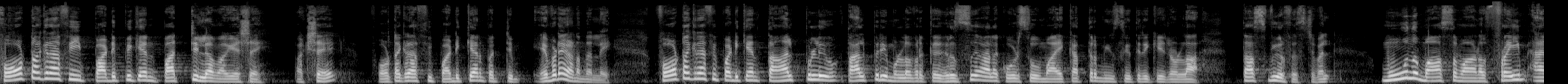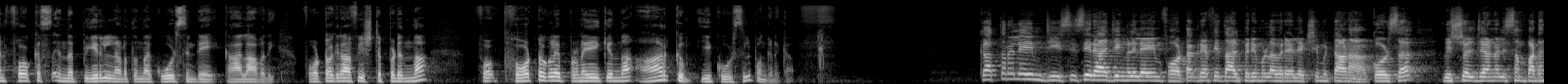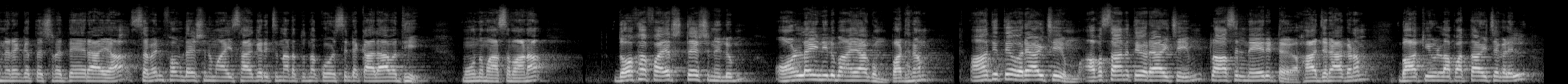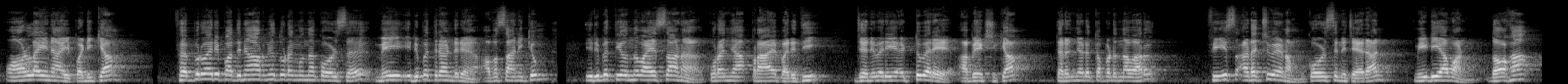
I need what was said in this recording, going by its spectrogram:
Photography പഠിപ്പിക്കാൻ പറ്റില്ല മഹേഷേ. പക്ഷേ ഫോട്ടോഗ്രാഫി പഠിക്കാൻ പറ്റും എവിടെയാണെന്നല്ലേ? ഫോട്ടോഗ്രാഫി പഠിക്കാൻ താല്പര്യം താല്പര്യമുള്ളവർക്ക് ഹ്രസ്വകാല കോഴ്സുമായി ഖത്തർ മ്യൂസിയത്തിന് കീഴിലുള്ള തസ്വീർ ഫെസ്റ്റിവൽ. മൂന്ന് മാസമാണ് ഫ്രെയിം ആൻഡ് ഫോക്കസ് എന്ന പേരിൽ നടത്തുന്ന കോഴ്സിന്റെ കാലാവധി. ഫോട്ടോഗ്രാഫി ഇഷ്ടപ്പെടുന്ന ഫോട്ടോകളെ പ്രണയിക്കുന്ന ആർക്കും ഈ കോഴ്സിൽ പങ്കെടുക്കാം. ഖത്തറിലെയും ജി സി സി രാജ്യങ്ങളിലെയും ഫോട്ടോഗ്രാഫി താല്പര്യമുള്ളവരെ ലക്ഷ്യമിട്ടാണ് കോഴ്സ്. വിഷ്വൽ ജേർണലിസം പഠനരംഗത്ത് ശ്രദ്ധേയരായ സെവൻ ഫൗണ്ടേഷനുമായി സഹകരിച്ച് നടത്തുന്ന കോഴ്സിന്റെ കാലാവധി മൂന്ന് മാസമാണ്. ദോഹ ഫയർ സ്റ്റേഷനിലും ഓൺലൈനിലുമായാകും പഠനം. ആദ്യത്തെ ഒരാഴ്ചയും അവസാനത്തെ ഒരാഴ്ചയും ക്ലാസ്സിൽ നേരിട്ട് ഹാജരാകണം. ബാക്കിയുള്ള പത്താഴ്ചകളിൽ ഓൺലൈനായി പഠിക്കാം. ഫെബ്രുവരി പതിനാറിന് തുടങ്ങുന്ന കോഴ്സ് മെയ് ഇരുപത്തിരണ്ടിന് അവസാനിക്കും. ഇരുപത്തിയൊന്ന് വയസ്സാണ് കുറഞ്ഞ പ്രായപരിധി. ജനുവരി എട്ട് വരെ അപേക്ഷിക്കാം. തിരഞ്ഞെടുക്കപ്പെടുന്നവർ ഫീസ് അടച്ചു വേണം കോഴ്സിന് ചേരാൻ മീഡിയ വൺ ദോഹ.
